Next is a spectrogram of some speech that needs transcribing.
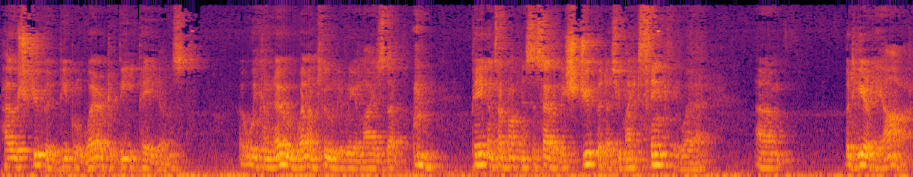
how stupid people were to be pagans, we can now well and truly realize that pagans are not necessarily stupid as you might think they were, um, but here they are.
